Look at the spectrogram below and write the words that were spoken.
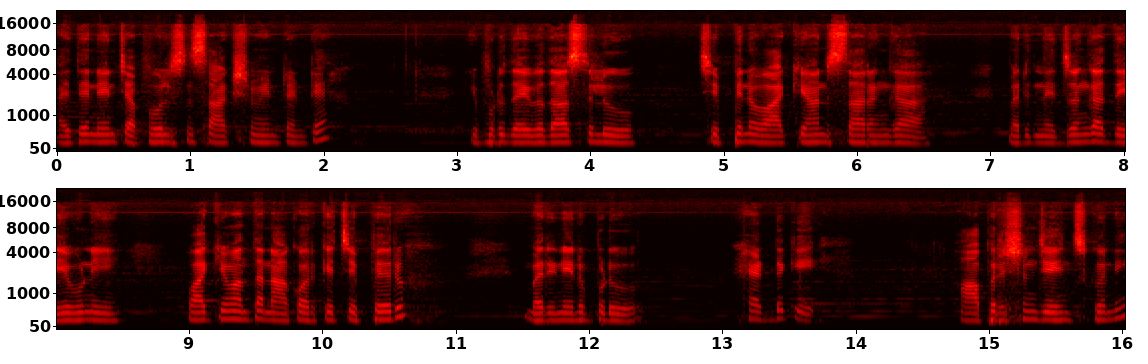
అయితే నేను చెప్పవలసిన సాక్ష్యం ఏంటంటే ఇప్పుడు దైవదాసులు చెప్పిన వాక్యానుసారంగా మరి నిజంగా దేవుని వాక్యం అంతా నా కొరకే చెప్పారు. మరి నేను ఇప్పుడు హెడ్కి ఆపరేషన్ చేయించుకొని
